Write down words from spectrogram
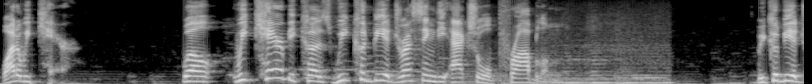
Why do we care? Well, we care because we could be addressing the actual problem. We could be, ad-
